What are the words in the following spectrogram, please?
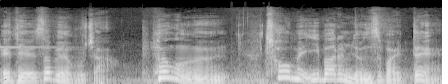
스에 대해서 배워보자. 형은 처음에 이 발음 연습할 때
